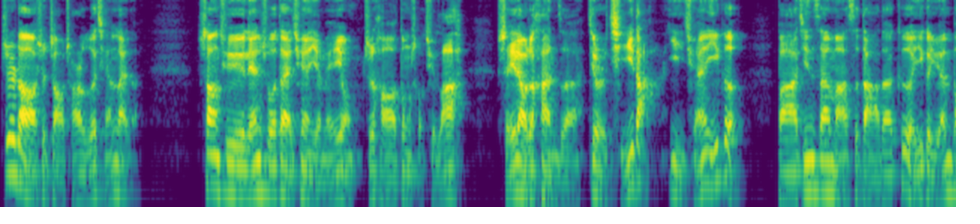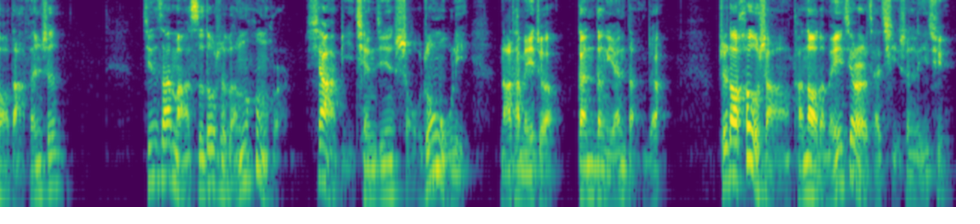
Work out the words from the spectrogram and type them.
知道是找茬讹钱来的，上去连说带劝也没用，只好动手去拉。谁料这汉子劲儿奇大，一拳一个。把金三马四打得各一个元宝大翻身。金三马四都是文混混，下笔千金，手中无力，拿他没辙，干瞪眼等着。直到后晌，他闹得没劲儿，才起身离去。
